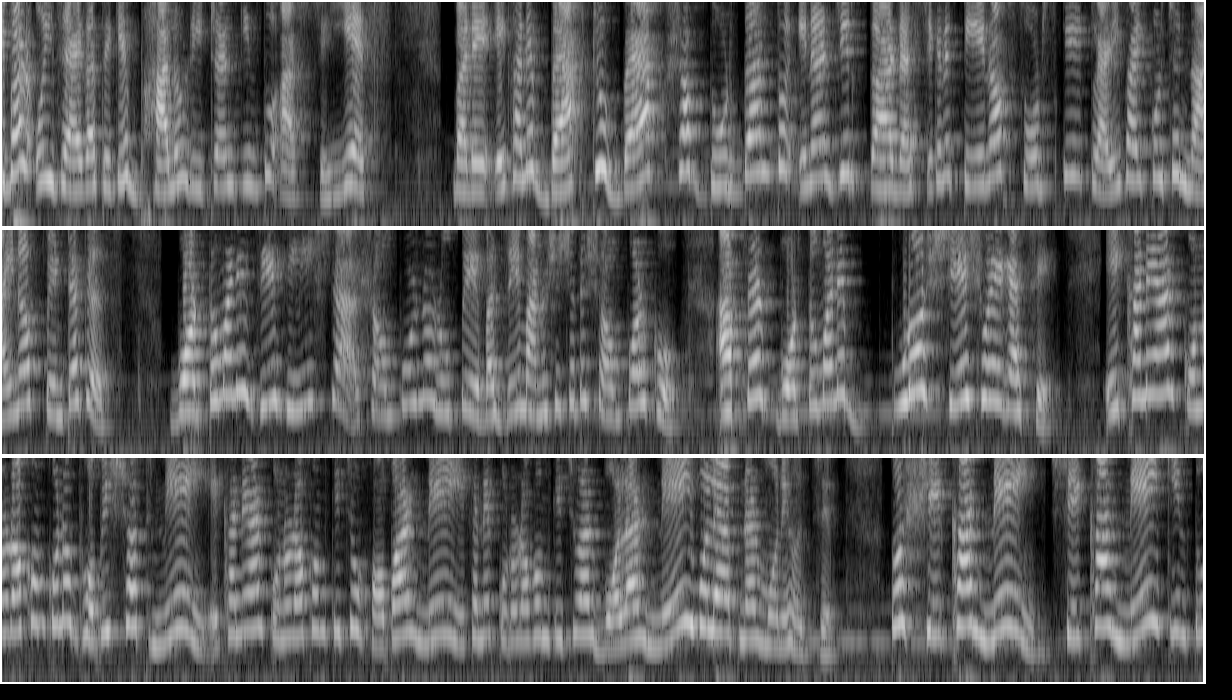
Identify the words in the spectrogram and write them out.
এবার ওই জায়গা থেকে ভালো রিটার্ন কিন্তু আসছে। ইয়েস মানে এখানে ব্যাক টু ব্যাক সব দুর্দান্ত এনার্জির কার্ড আসছে। এখানে টেন অফ সোর্সকে ক্ল্যারিফাই করছে নাইন অফ পেন্টাকেলস বর্তমানে যে জিনিসটা সম্পূর্ণ রূপে বা যে মানুষের সাথে সম্পর্ক, আপনার বর্তমানে পুরো শেষ হয়ে গেছে। এখানে আর কোনো রকম কোনো ভবিষ্যৎ নেই, এখানে আর কোনো রকম কিছু হবার নেই, এখানে কোনো রকম কিছু আর বলার নেই বলে আপনার মনে হচ্ছে। তো শেখা নেই শেখা নেই কিন্তু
